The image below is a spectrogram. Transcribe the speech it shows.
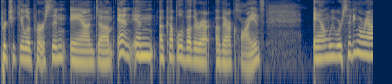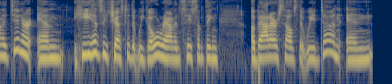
particular person and um, and and a couple of other of our clients, and we were sitting around at dinner, and he had suggested that we go around and say something about ourselves that we had done, and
